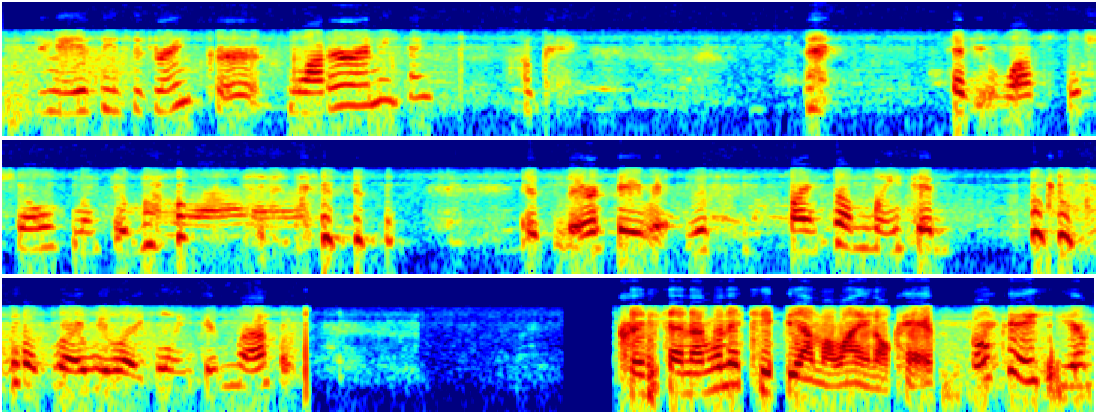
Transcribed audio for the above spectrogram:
Do you need anything to drink or water or anything? Okay. Have you watched the show, Lincoln? it's their favorite. This is my son Lincoln. That's why we like Lincoln Mouse. Kristen, I'm gonna keep you on the line, okay? Okay, yep,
